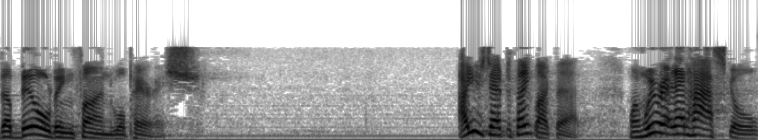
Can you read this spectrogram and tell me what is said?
the building fund will perish. I used to have to think like that. When we were at that high school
